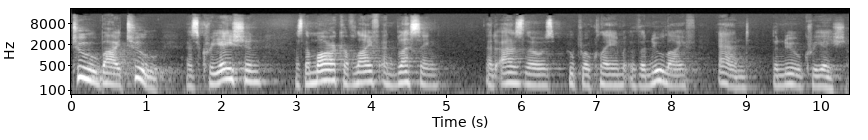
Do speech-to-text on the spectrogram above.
two by two, as creation, as the mark of life and blessing, and as those who proclaim the new life and the new creation.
